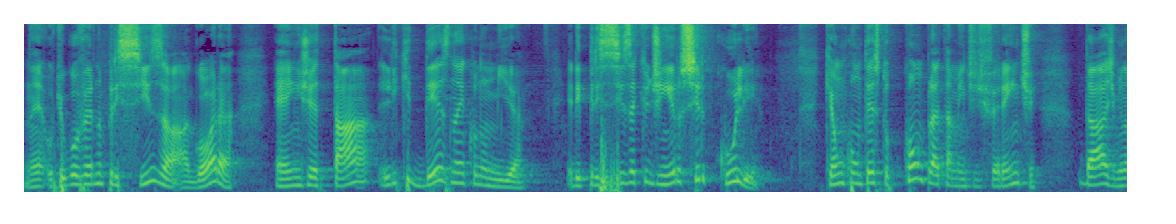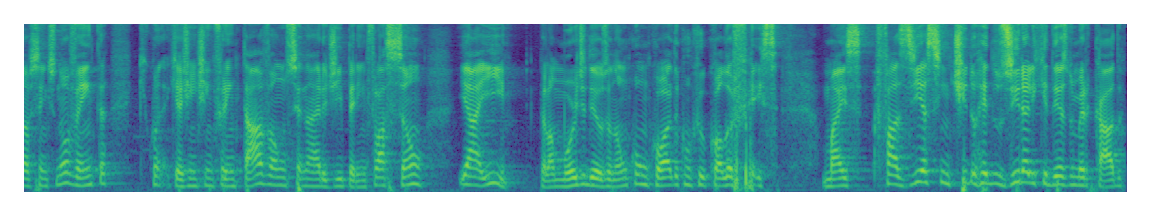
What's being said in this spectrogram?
Né? O que o governo precisa agora é injetar liquidez na economia. Ele precisa que o dinheiro circule, que é um contexto completamente diferente da de 1990, que, que a gente enfrentava um cenário de hiperinflação, e aí, pelo amor de Deus, eu não concordo com o que o Collor fez, mas fazia sentido reduzir a liquidez do mercado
